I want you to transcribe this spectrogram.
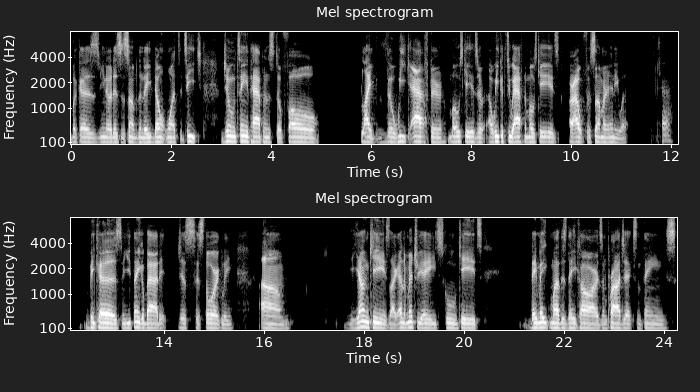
because you know this is something they don't want to teach. Juneteenth happens to fall like the week after most kids are a week or two after most kids are out for summer anyway. Sure. Because you think about it, just historically, um, young kids, like elementary age school kids, they make Mother's Day cards and projects and things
